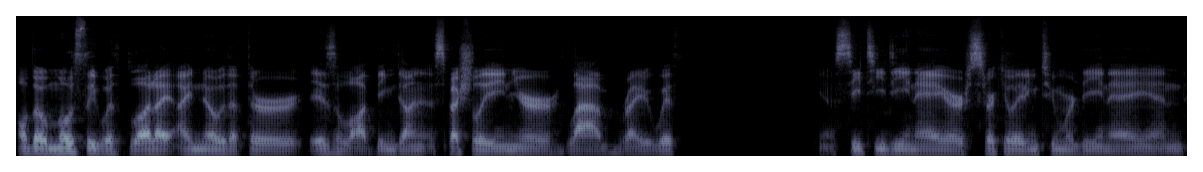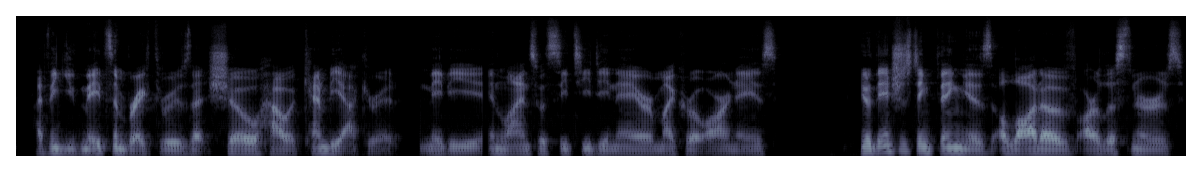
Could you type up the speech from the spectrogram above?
Although mostly with blood, I, I know that there is a lot being done, especially in your lab, right, with you know, ctDNA or circulating tumor DNA. And I think you've made some breakthroughs that show how it can be accurate, maybe in lines with ctDNA or microRNAs. You know, the interesting thing is a lot of our listeners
